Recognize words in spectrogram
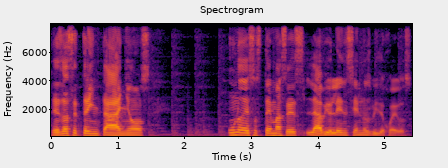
desde hace 30 años, uno de esos temas es la violencia en los videojuegos.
